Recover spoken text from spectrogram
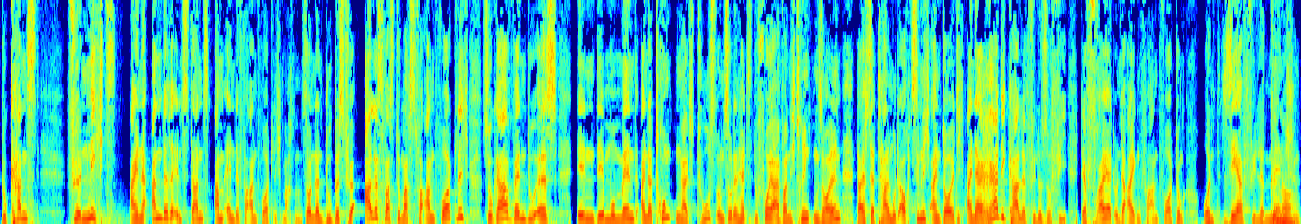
Du kannst für nichts eine andere Instanz am Ende verantwortlich machen, sondern du bist für alles, was du machst, verantwortlich, sogar wenn du es in dem Moment einer Trunkenheit tust und so, dann hättest du vorher einfach nicht trinken sollen. Da ist der Talmud auch ziemlich eindeutig eine radikale Philosophie der Freiheit und der Eigenverantwortung und sehr viele Genau. Menschen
